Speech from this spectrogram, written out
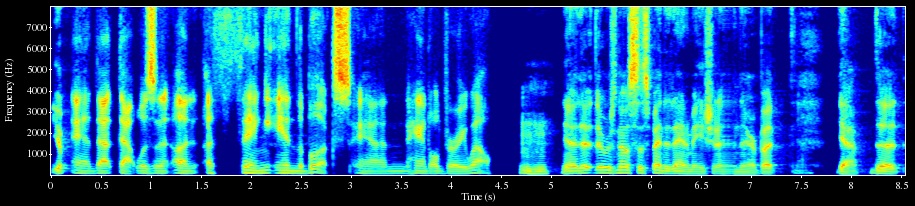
yep and that that was a, a, a thing in the books and handled very well mm-hmm. yeah there, there, was no suspended animation in there but yeah. yeah the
